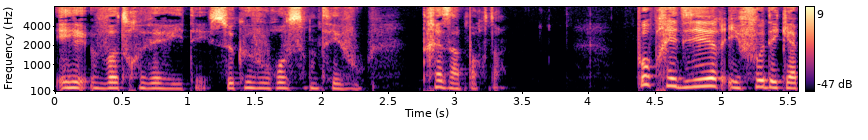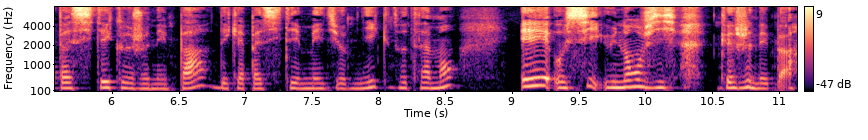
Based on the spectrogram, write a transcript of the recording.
et votre vérité, ce que vous ressentez vous. Très important. Pour prédire, il faut des capacités que je n'ai pas, des capacités médiumniques notamment, et aussi une envie que je n'ai pas.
